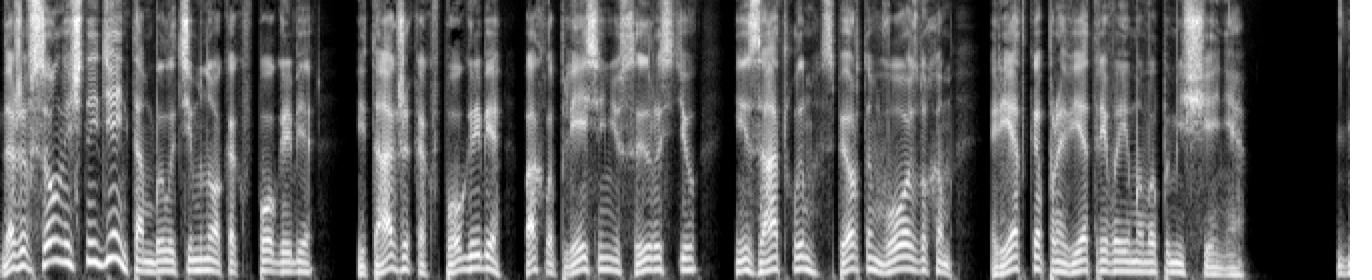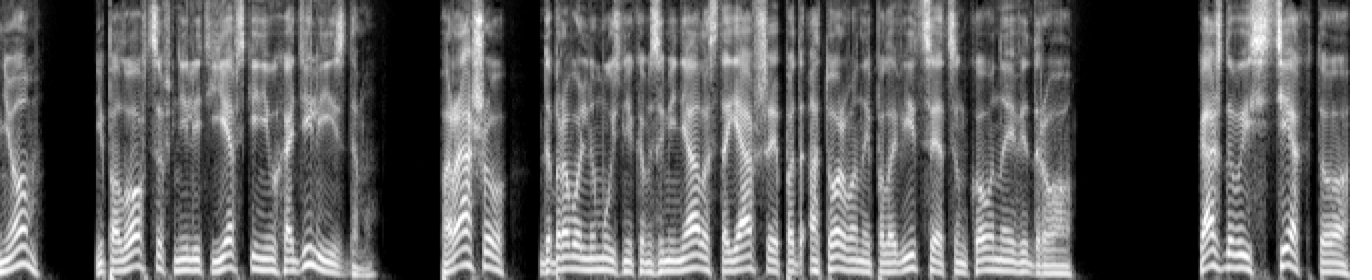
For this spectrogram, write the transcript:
Даже в солнечный день там было темно, как в погребе, и так же, как в погребе, пахло плесенью, сыростью и затхлым, спертым воздухом, редко проветриваемого помещения. Днем ни Половцев, ни Литьевский не выходили из дому. Парашу добровольным узником заменяло стоявшее под оторванной половицей оцинкованное ведро. Каждого из тех, кто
